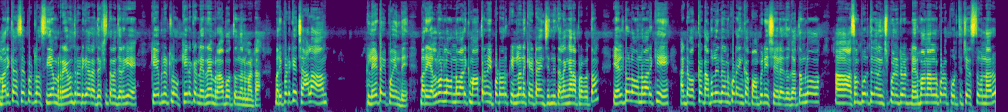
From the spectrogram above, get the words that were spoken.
మరి కాసేపట్లో సీఎం రేవంత్ రెడ్డి గారి అధ్యక్షతన జరిగే కేబినెట్లో కీలక నిర్ణయం రాబోతుందన్నమాట. మరి ఇప్పటికే చాలా లేట్ అయిపోయింది. మరి ఎల్ వన్లో ఉన్నవారికి మాత్రమే ఇప్పటివరకు ఇండ్లను కేటాయించింది తెలంగాణ ప్రభుత్వం. ఎల్ టూలో ఉన్నవారికి అంటే ఒక్క డబుల్ ఇండ్లను కూడా ఇంకా పంపిణీ చేయలేదు. గతంలో అసంపూర్తిగా నిలిచిపోయినటువంటి నిర్మాణాలను కూడా పూర్తి చేస్తూ ఉన్నారు.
